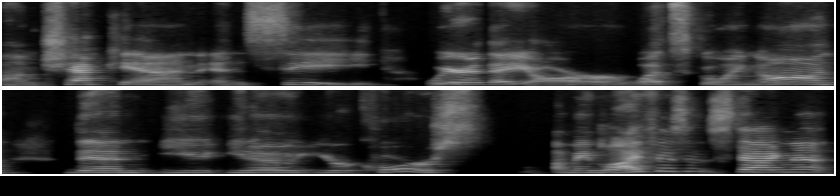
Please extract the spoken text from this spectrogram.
um, check in and see where they are or what's going on, then you, you know, your course I mean, life isn't stagnant.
